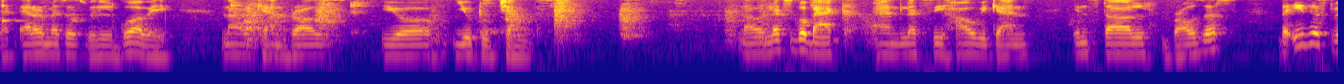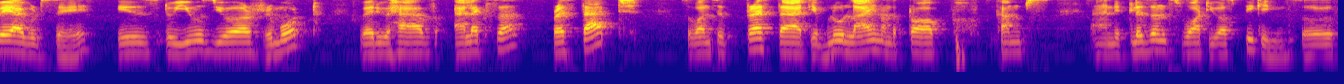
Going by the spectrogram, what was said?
that error message will go away now you can browse your YouTube channels. Now let's go back and let's see how we can install browsers. The easiest way I would say is to use your remote where you have Alexa. Press that. So once you press that your blue line on the top comes and it listens what you are speaking. So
